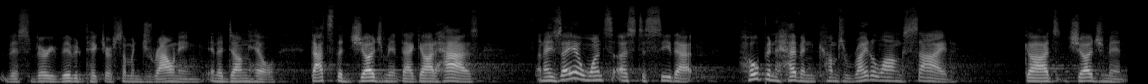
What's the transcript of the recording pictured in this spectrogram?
this very vivid picture of someone drowning in a dunghill. That's the judgment that God has. And Isaiah wants us to see that hope in heaven comes right alongside God's judgment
